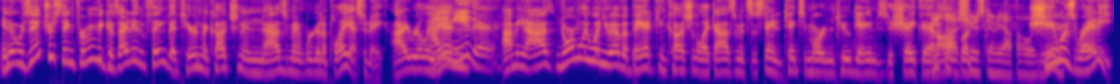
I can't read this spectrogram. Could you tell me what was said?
And it was interesting for me because I didn't think that Taryn McCutcheon and Ozment were going to play yesterday. I really I didn't. didn't either. I mean, Os- normally when you have a bad concussion like Ozment sustained, it takes you more than two games to shake that you off. thought she was going to be out the whole she year. was ready.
